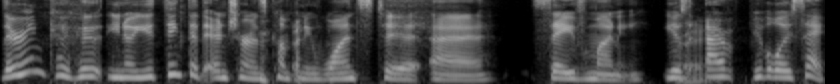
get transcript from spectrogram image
they're in cahoot. You know, you think that the insurance company wants to uh, save money. Because Right. I- people always say,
